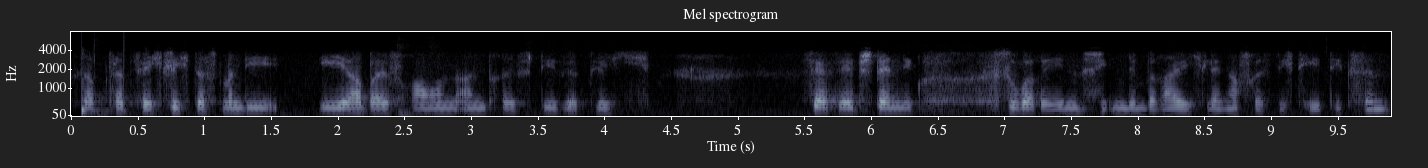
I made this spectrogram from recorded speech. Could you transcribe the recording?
Ich glaube tatsächlich, dass man die eher bei Frauen antrifft, die wirklich sehr selbstständig, souverän in dem Bereich längerfristig tätig sind.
